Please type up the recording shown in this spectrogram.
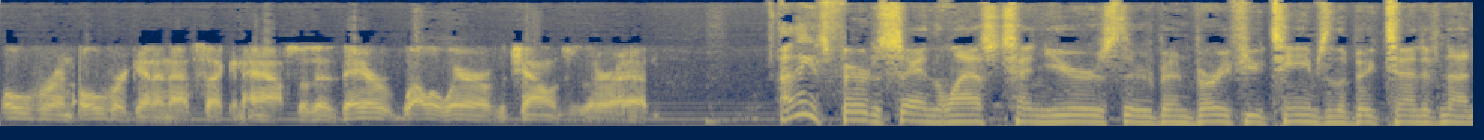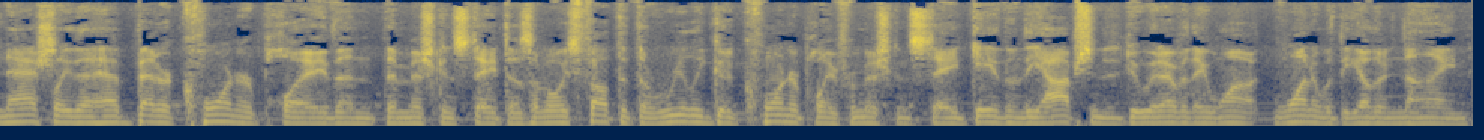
over and over again in that second half. So they're well aware of the challenges that are ahead. I think it's fair to say in the last 10 years, there have been very few teams in the Big Ten, if not nationally, that have better corner play than, than Michigan State does. I've always felt that the really good corner play for Michigan State gave them the option to do whatever they want, wanted with the other nine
